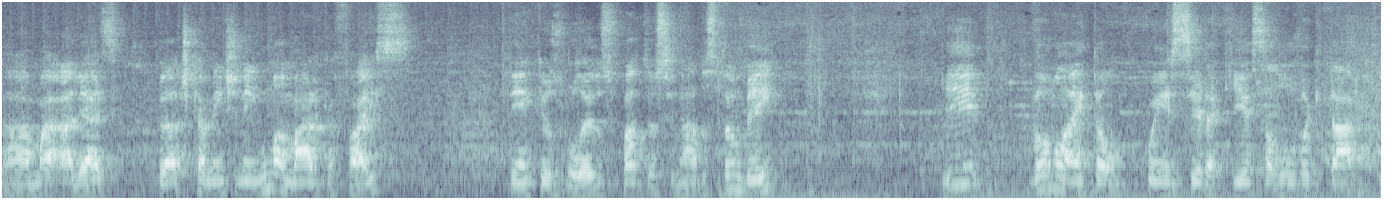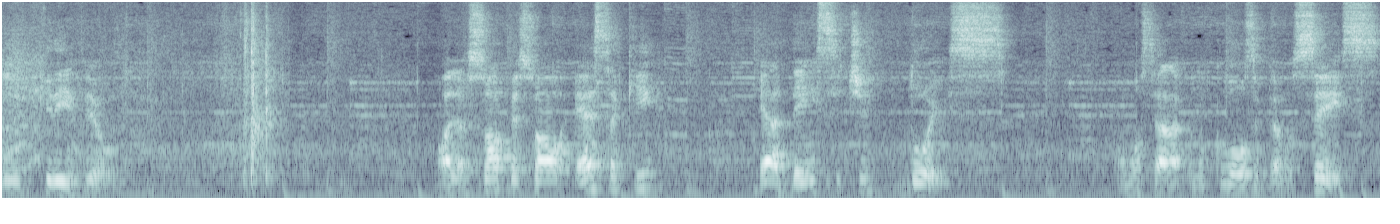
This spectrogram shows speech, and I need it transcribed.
Aliás, praticamente nenhuma marca faz. Tem aqui os goleiros patrocinados também. E vamos lá então conhecer aqui essa luva que está incrível. Olha só pessoal, essa aqui é a Density 2. Vou mostrar no close para vocês.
